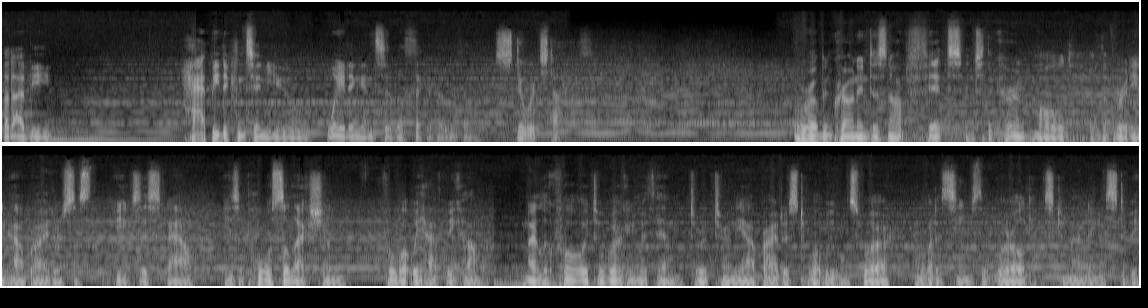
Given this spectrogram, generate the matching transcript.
But I'd be happy to continue wading into the thick of it with him. Steward Stiles. Arabin Cronin does not fit into the current mold of the Viridian Outriders as we exist now. He's a poor selection for what we have become, and I look forward to working with him to return the Outriders to what we once were and what it seems the world is commanding us to be.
